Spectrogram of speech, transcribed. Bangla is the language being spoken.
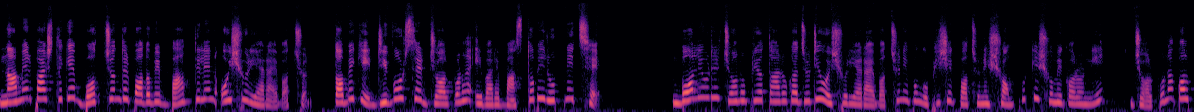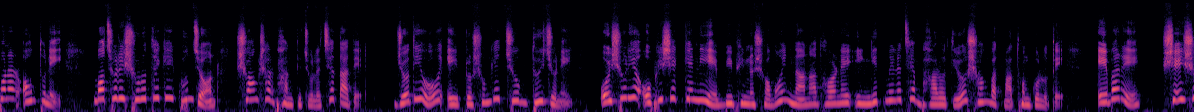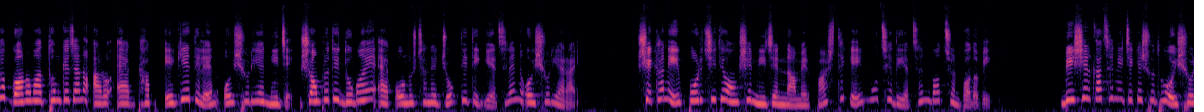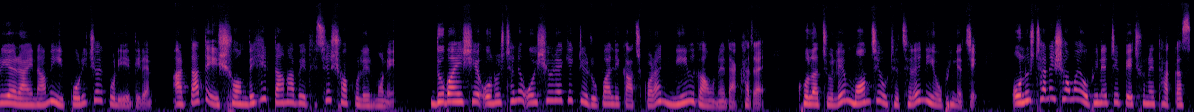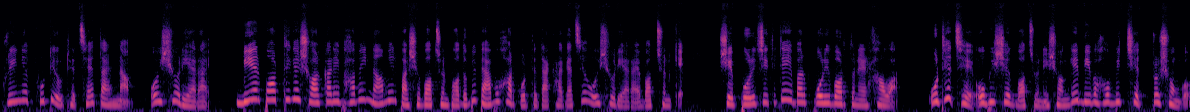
নামের পাশ থেকে বচ্চনদের পদবি বাদ দিলেন ঐশ্বরিয়া রায় বচ্চন তবে কি ডিভোর্সের জল্পনা এবারে বাস্তবে রূপ নিচ্ছে? বলিউডের জনপ্রিয় তারকা জুটি ঐশ্বরিয়া রায় বচ্চন এবং অভিষেক বচ্চনের সম্পর্কে সমীকরণ নিয়ে জল্পনা কল্পনার অন্ত নেই। বছরের শুরু থেকেই গুঞ্জন, সংসার ভাঙতে চলেছে তাদের। যদিও এই প্রসঙ্গে চুপ দুইজনেই। ঐশ্বরিয়া অভিষেককে নিয়ে বিভিন্ন সময় নানা ধরনের ইঙ্গিত মেরেছে ভারতীয় সংবাদ মাধ্যমগুলোতে। এবারে সেই সব গণমাধ্যমকে যেন আরও এক ধাপ এগিয়ে দিলেন ঐশ্বরিয়া নিজে। সম্প্রতি দুবাইয়ে এক অনুষ্ঠানে যোগ দিতে গিয়েছিলেন ঐশ্বরিয়া রায়। সেখানেই পরিচিতি অংশে নিজের নামের পাশ থেকে মুছে দিয়েছেন বচ্চন পদবী। বিশ্বের কাছে নিজেকে শুধু ঐশ্বরিয়া রায় নামেই পরিচয় করিয়ে দিলেন, আর তাতে সন্দেহের দানা বেঁধেছে সকলের মনে। দুবাই সে অনুষ্ঠানে ঐশ্বরিয়াকে একটি রূপালী কাজ করা নীল গাউনে দেখা যায়। খোলা চুলে মঞ্চে উঠেছিলেন এই অভিনেত্রী। অনুষ্ঠানের সময় অভিনেত্রীর পেছনে থাকা স্ক্রিনে ফুটে উঠেছে তার নাম, ঐশ্বরিয়া রায়। বিয়ের পর থেকে সরকারিভাবেই নামের পাশে বচ্চন পদবি ব্যবহার করতে দেখা গেছে ঐশ্বরিয়া রায় বচ্চনকে। সে পরিচিতিতে এবার পরিবর্তনের হাওয়া। উঠেছে অভিষেক বচ্চনের সঙ্গে বিবাহ বিচ্ছেদ প্রসঙ্গ।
